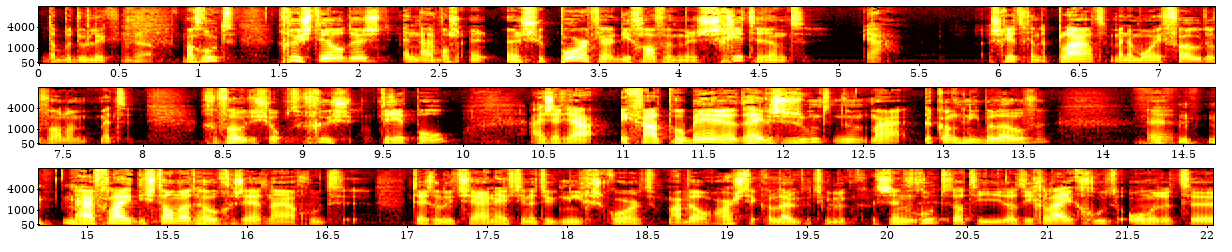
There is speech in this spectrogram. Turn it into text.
Dat bedoel ik. ja. Maar goed, Guus Stil dus. En daar was een, een supporter, die gaf hem een schitterend... Ja, een schitterende plaat met een mooie foto van hem. Met gefotoshopt Guus Trippel. Hij zegt, ja, ik ga het proberen het hele seizoen te doen, maar dat kan ik niet beloven. Hij heeft gelijk die standaard hoog gezet. Nou ja, goed, tegen Lucien heeft hij natuurlijk niet gescoord. Maar wel hartstikke leuk natuurlijk. is een- goed dat hij, dat hij gelijk goed onder het... eh,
